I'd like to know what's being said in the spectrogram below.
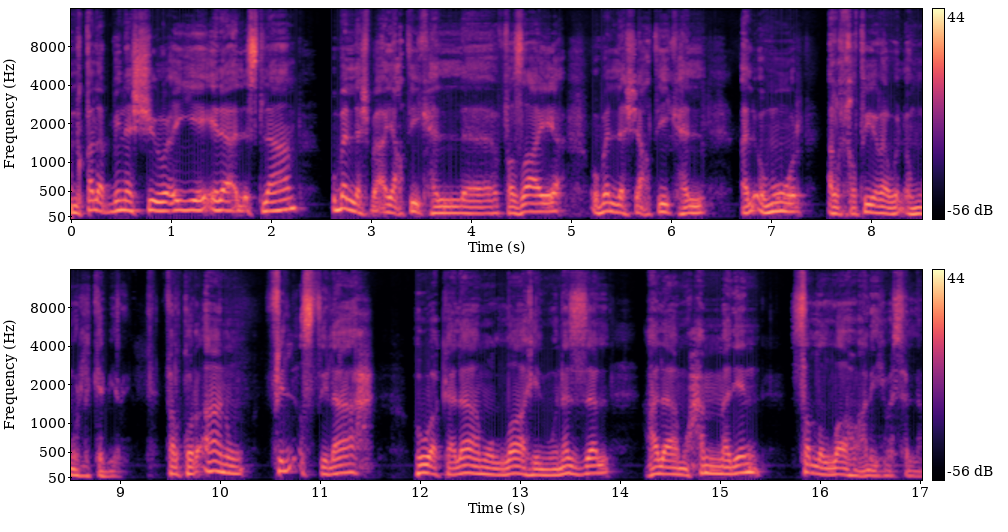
انقلب من الشيوعية إلى الإسلام وبلش بقى يعطيك هالفظايع وبلش يعطيك هالأمور الخطيرة والأمور الكبيرة. فالقرآن في الاصطلاح هو كلام الله المنزل على محمد صلى الله عليه وسلم.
